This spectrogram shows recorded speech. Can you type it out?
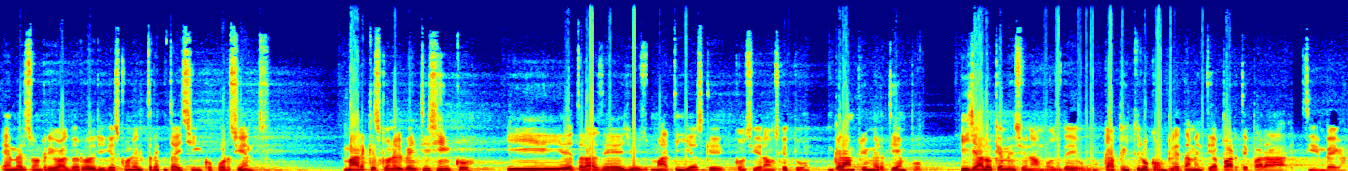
Emerson Rivaldo Rodríguez con el 35%, Márquez con el 25% y detrás de ellos Matías que consideramos que tuvo un gran primer tiempo y ya lo que mencionamos de un capítulo completamente aparte para Steven Vega.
